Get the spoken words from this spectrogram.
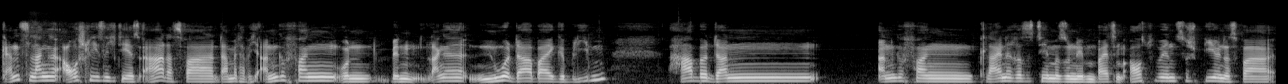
Ganz lange ausschließlich DSA. Das war, damit habe ich angefangen und bin lange nur dabei geblieben. Habe dann angefangen, kleinere Systeme so nebenbei zum Ausprobieren zu spielen. Das war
